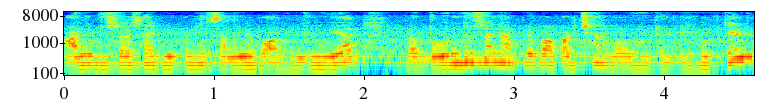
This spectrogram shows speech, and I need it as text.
आणि दुसऱ्या साईडने पण हे चांगले वाळून घेऊयात. तर दोन दिवसांनी आपले पापड छान वाळून रेडी होतील.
